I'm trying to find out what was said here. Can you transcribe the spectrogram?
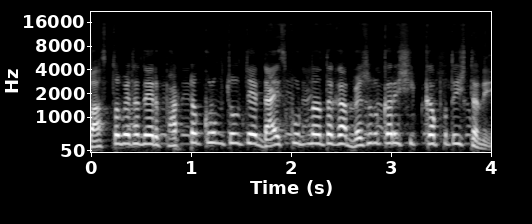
বাস্তবে তাদের পাঠ্যক্রম চলছে ডাইস কোড না থাকা বেসরকারি শিক্ষা প্রতিষ্ঠানে।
